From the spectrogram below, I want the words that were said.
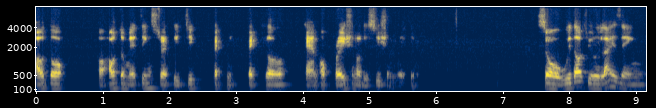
auto or automating strategic technical and operational decision making so without you realizing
